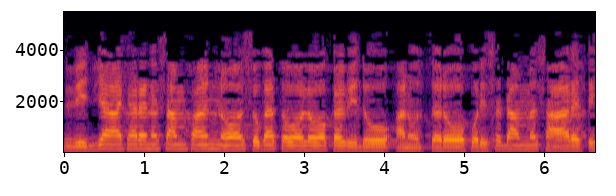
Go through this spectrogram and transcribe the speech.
විද්‍යාචරණ සම්පන්නෝ සුගතෝ ලෝකවිදෝ අනුත්තරෝ පුරිස ධම්මසාරති.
